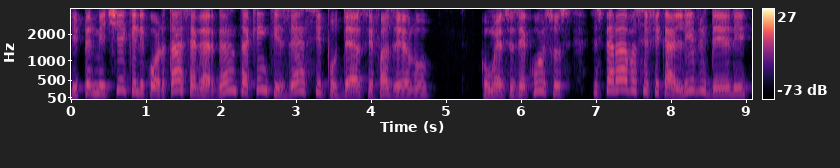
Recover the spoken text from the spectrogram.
e permitir que lhe cortasse a garganta quem quisesse e pudesse fazê-lo. Com esses recursos, esperava-se ficar livre dele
